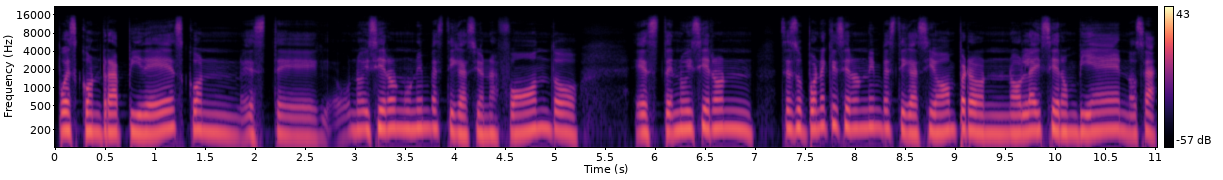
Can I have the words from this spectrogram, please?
pues con rapidez, con este, no hicieron una investigación a fondo, este, no hicieron, se supone que hicieron una investigación, pero no la hicieron bien, o sea,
